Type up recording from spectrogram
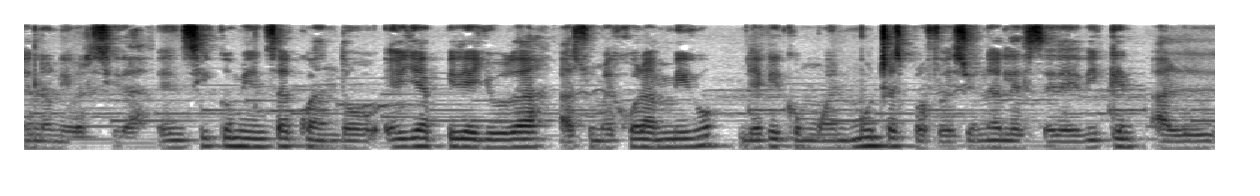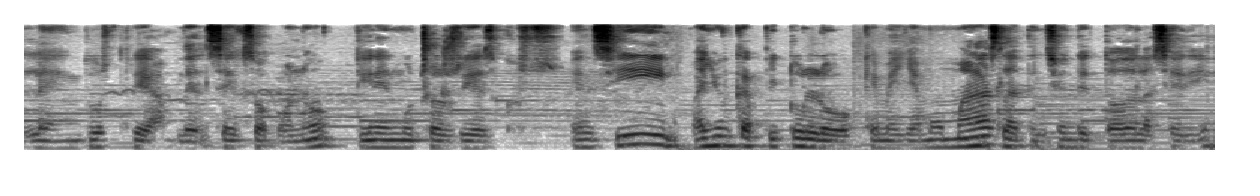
en la universidad. En sí comienza cuando ella pide ayuda a su mejor amigo, ya que como en muchas profesionales se dediquen a la industria del sexo o no, tienen muchos riesgos. En sí hay un capítulo que me llamó más la atención de toda la serie,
